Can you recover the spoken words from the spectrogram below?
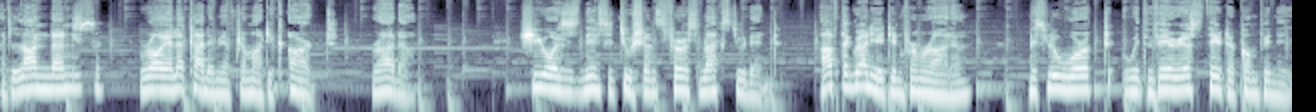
at London's Royal Academy of Dramatic Art, RADA. She was the institution's first black student. After graduating from RADA, Miss Lou worked with various theatre companies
